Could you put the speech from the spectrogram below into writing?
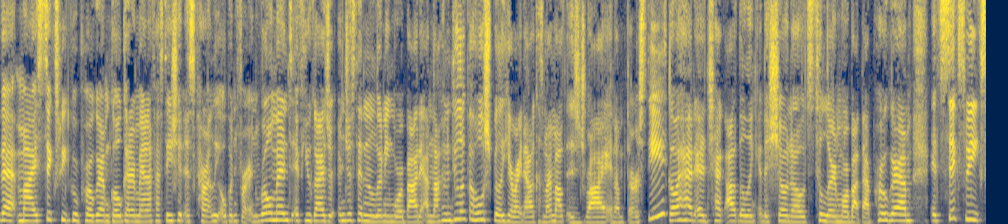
that my six week group program, Goal Getter Manifestation is currently open for enrollment. If you guys are interested in learning more about it, I'm not going to do like the whole spiel here right now because my mouth is dry and I'm thirsty. Go ahead and check out the link in the show notes to learn more about that program. It's six weeks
